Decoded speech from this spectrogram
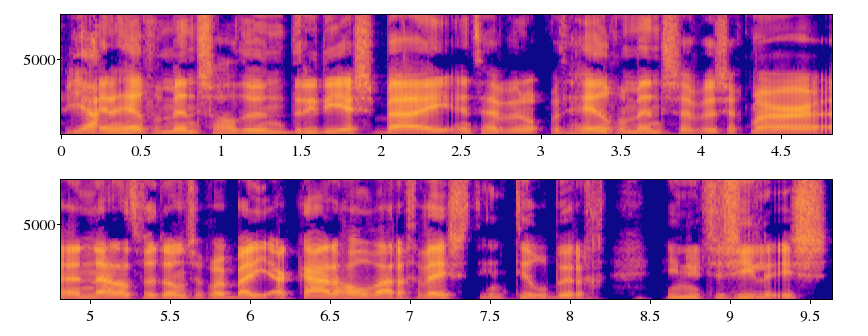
Ja. En heel veel mensen hadden hun 3DS bij. En toen hebben we nog met heel veel mensen, we, zeg maar, eh, nadat we dan zeg maar, bij die arcadehal waren geweest in Tilburg, die nu te zielen is,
